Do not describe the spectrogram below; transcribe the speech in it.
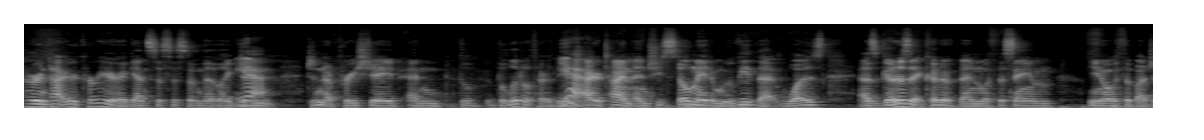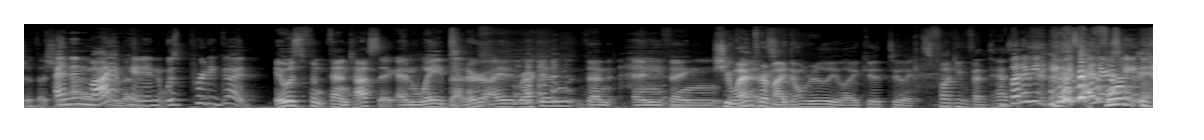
her entire career against a system that like didn't Yeah. Didn't appreciate and bel- belittled her the Yeah. entire time and she still made a movie that was as good as it could have been with the same You know, with the budget that she and had. in my and the- opinion, was pretty good. It was fan- fantastic and way better, I reckon, than anything. She went that- from I don't really like it to like it's fucking fantastic. But I mean, it was entertaining.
